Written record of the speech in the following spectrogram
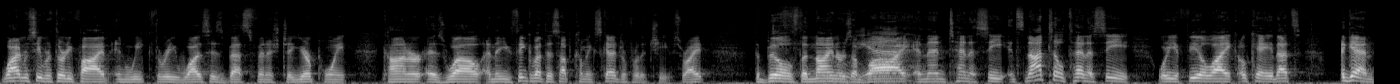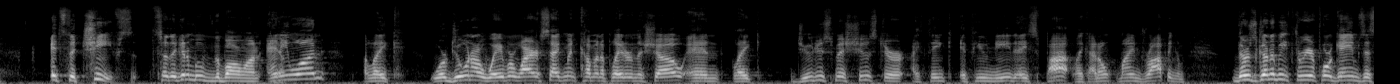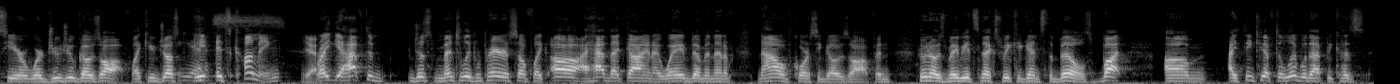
wide receiver 35 in week three was his best finish, to your point, Connor, as well. And then you think about this upcoming schedule for the Chiefs, right? The Bills, the Niners, Ooh, a yeah. bye, and then Tennessee. It's not till Tennessee where you feel like, okay, that's, again, it's the Chiefs. So they're going to move the ball on anyone. Like, we're doing our waiver wire segment coming up later in the show, and like, Juju Smith Schuster, I think if you need a spot, like, I don't mind dropping him. There's going to be three or four games this year where Juju goes off. Like, you just, it- it's coming, Yeah. right? You have to just mentally prepare yourself like, oh, I had that guy and I waived him, and then if, now, of course, he goes off. And who knows, maybe it's next week against the Bills. But um, I think you have to live with that because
